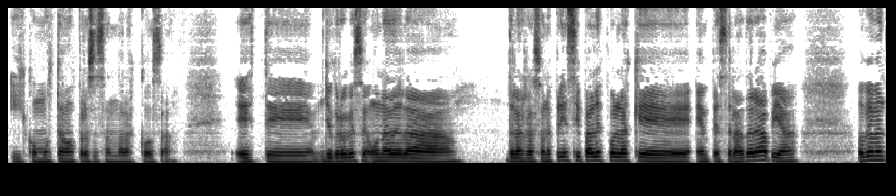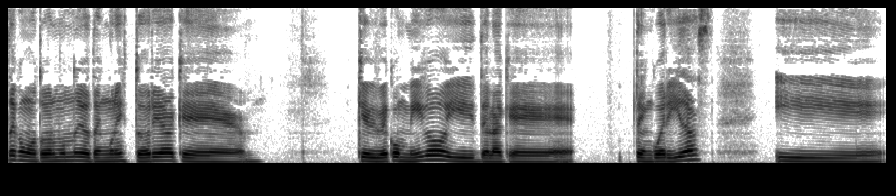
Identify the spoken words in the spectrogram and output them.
y cómo estamos procesando las cosas. Este, yo creo que es una de, de las razones principales por las que empecé la terapia. Obviamente, como todo el mundo, yo tengo una historia que que vive conmigo y de la que tengo heridas. Y,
